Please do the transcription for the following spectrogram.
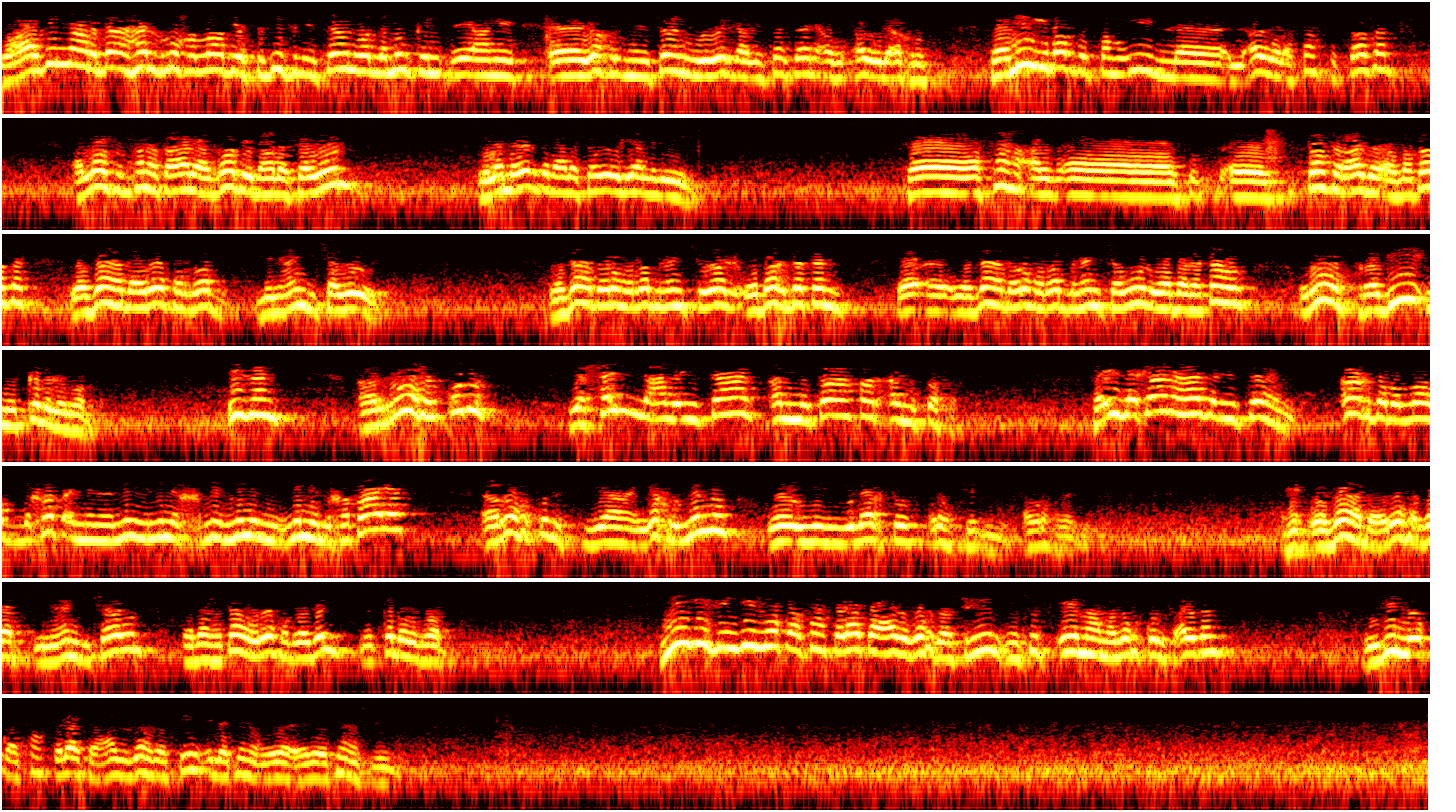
وعايزين نعرف بقى هل روح الله بيستفيد في الإنسان ولا ممكن يعني آه، يخرج من الإنسان ويرجع الانسان ثاني أو أو إلى آخره. فنيجي برضه صموئيل آه، الأول أصحاح 16 الله سبحانه وتعالى غضب على شاول ولما يغضب على شاول يعمل إيه؟ فأصحاح آه، 16 عدد 14 وذهب روح الرب من عند شاول وذهب روح الرب من عند شاول وبغدة وذهب روح الرب من شاول وبغته روح رديء من قبل الرب. إذا الروح القدس يحل على الإنسان المطهر المصطفى. فإذا كان هذا الإنسان أغضب الله بخطأ من من من من من الخطايا الروح القدس يخرج منه ويلاقته روح شرير أو روح رديء. وذهب روح الرب من عند شاول وبغته روح الردي من قبل الرب. نيجي في إنجيل لوقا اصحاح 3 عدد 21 نشوف إيه معنى الروح القدس أيضا. إنجيل لوقا اصحاح 3 عدد 21 إلى 22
